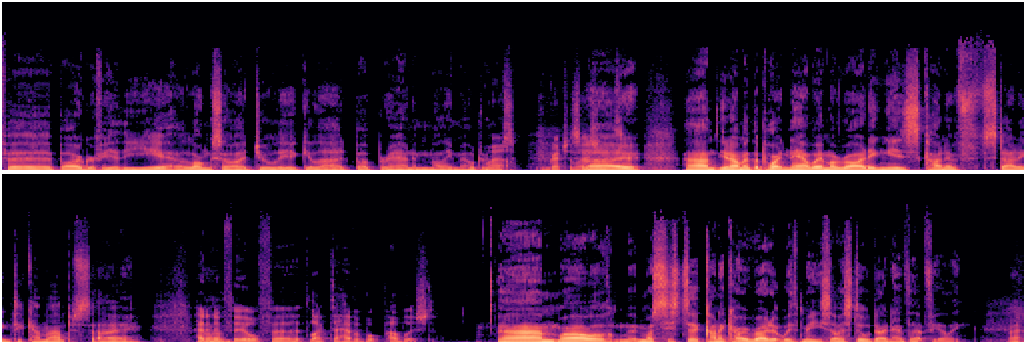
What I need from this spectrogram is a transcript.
for biography of the year, alongside Julia Gillard, Bob Brown, and Molly Meldrums. Wow. Congratulations. So, um, you know, I'm at the point now where my writing is kind of starting to come up. So, How did um, it feel for like to have a book published? Um, well, my sister kind of co-wrote it with me, so I still don't have that feeling. Right.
